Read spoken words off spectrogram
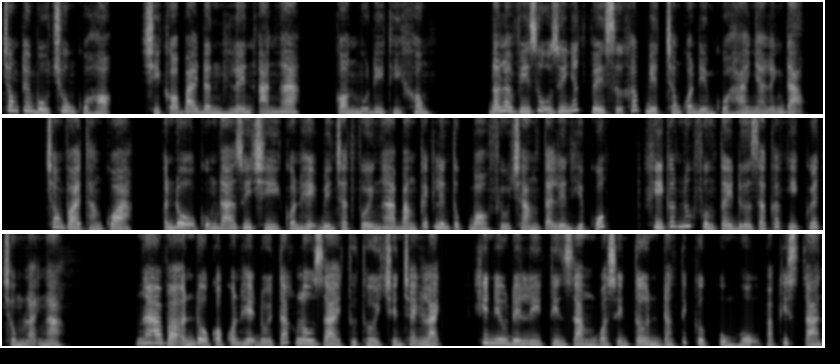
Trong tuyên bố chung của họ, chỉ có Biden lên án Nga, còn Modi thì không. Đó là ví dụ duy nhất về sự khác biệt trong quan điểm của hai nhà lãnh đạo. Trong vài tháng qua, Ấn Độ cũng đã duy trì quan hệ bền chặt với Nga bằng cách liên tục bỏ phiếu trắng tại Liên Hiệp Quốc khi các nước phương Tây đưa ra các nghị quyết chống lại Nga. Nga và Ấn Độ có quan hệ đối tác lâu dài từ thời chiến tranh lạnh, khi New Delhi tin rằng Washington đang tích cực ủng hộ Pakistan.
